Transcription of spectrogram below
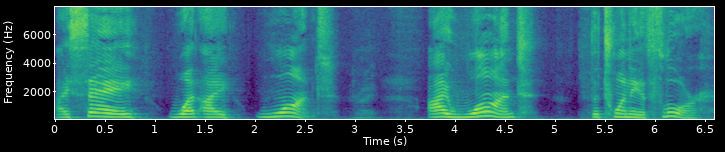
I say what I want. I want the 20th floor.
